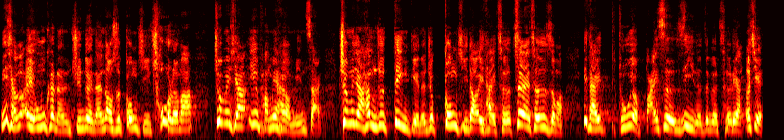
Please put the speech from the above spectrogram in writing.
你想说，哎，乌克兰的军队难道是攻击错了吗？就没想到，因为旁边还有民宅，就没想到他们就定点的就攻击到一台车。这台车是什么？一台涂有白色 Z 的这个车辆，而且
